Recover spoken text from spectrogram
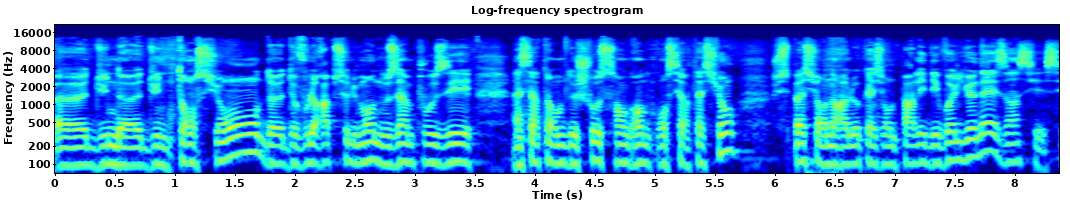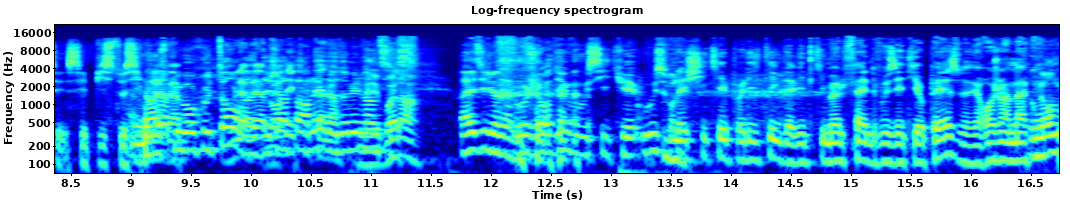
euh, d'une tension, de, vouloir absolument nous imposer un certain nombre de choses sans grande concertation. Je ne sais pas si on aura l'occasion de parler des voies lyonnaises, hein, ces, pistes Il ne reste plus beaucoup de temps, on a déjà parlé de 2026. Voilà. Aujourd'hui, vous vous situez où sur l'échiquier politique, David Kimmelfeld? Vous étiez au PS, vous avez rejoint Macron.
